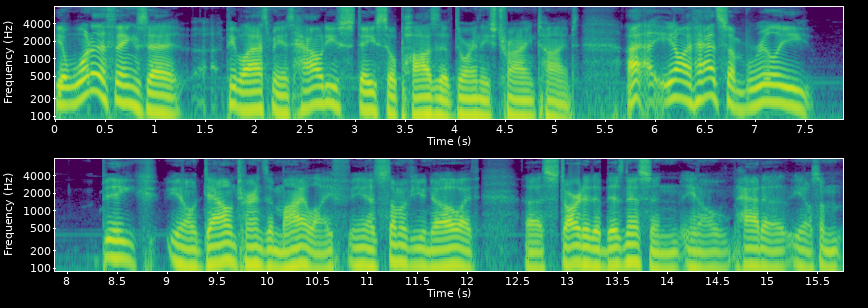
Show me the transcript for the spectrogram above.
You know, one of the things that people ask me is how do you stay so positive during these trying times? I, you know, I've had some really big, you know, downturns in my life. You know, as some of you know, I've uh, started a business and you know had a you know some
